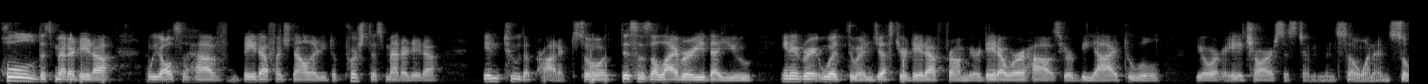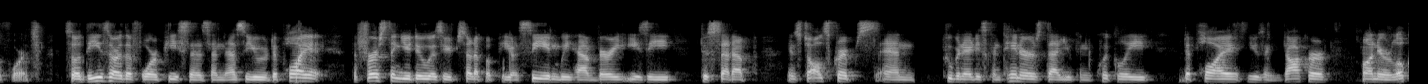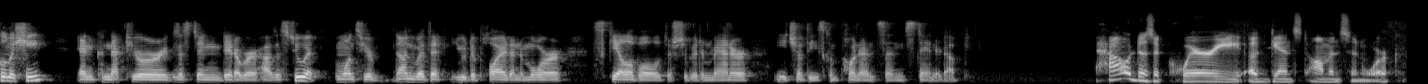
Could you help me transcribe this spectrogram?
pull this metadata. We also have beta functionality to push this metadata into the product. So this is a library that you integrate with to ingest your data from your data warehouse, your BI tool, your HR system, and so on and so forth. So these are the four pieces. And as you deploy it, the first thing you do is you set up a POC, and we have very easy to set up install scripts and Kubernetes containers that you can quickly deploy using Docker on your local machine and connect your existing data warehouses to it. And once you're done with it, you deploy it in a more scalable, distributed manner, each of these components, and stand it up. How does a query against Amundsen work?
